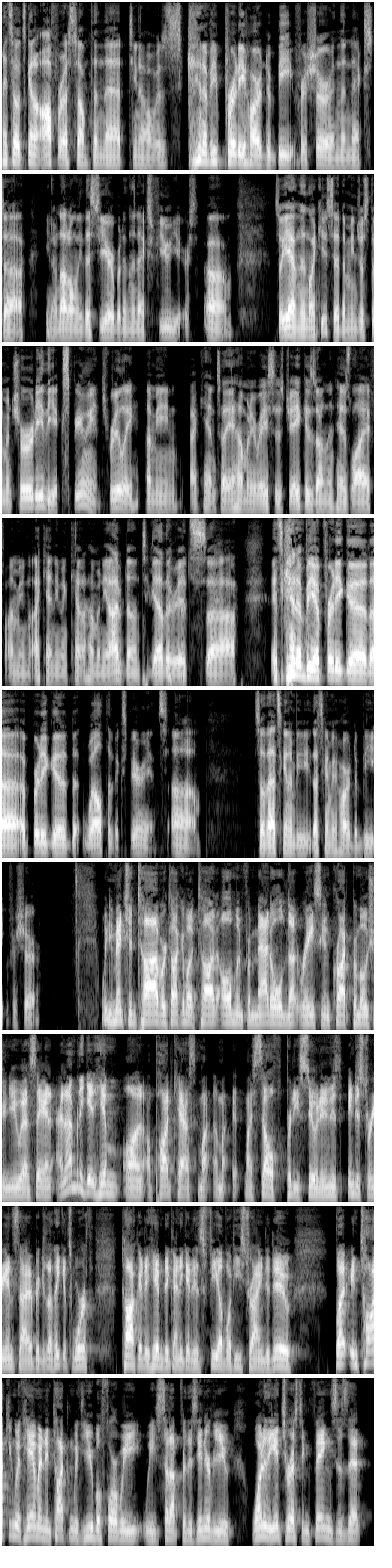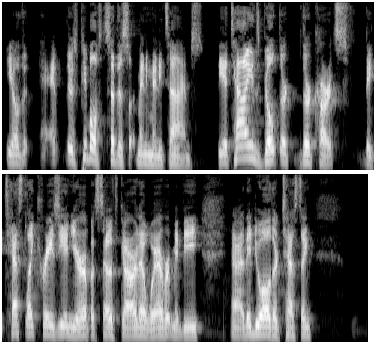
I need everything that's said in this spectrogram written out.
and so it's going to offer us something that, you know, is going to be pretty hard to beat for sure in the next, uh, you know, not only this year, but in the next few years. Um, so yeah, and then like you said, I mean, just the maturity, the experience, really. I mean, I can't tell you how many races Jake has done in his life. I mean, I can't even count how many I've done together. it's uh, it's going to be a pretty good uh, a pretty good wealth of experience. Um, so that's going to be that's going to be hard to beat for sure when you mentioned Todd, we're talking about Todd Ullman from Mad Old Nut Racing and Croc Promotion USA, and, and I'm going to get him on a podcast my, my, myself pretty soon, an industry insider, because I think it's worth talking to him to kind of get his feel of what he's trying to do. But in talking with him and in talking with you before we we set up for this interview, one of the interesting things is that you know the, there's people have said this many many times. The Italians built their their carts. They test like crazy in Europe at South Garda, wherever it may be. Uh, they do all their testing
